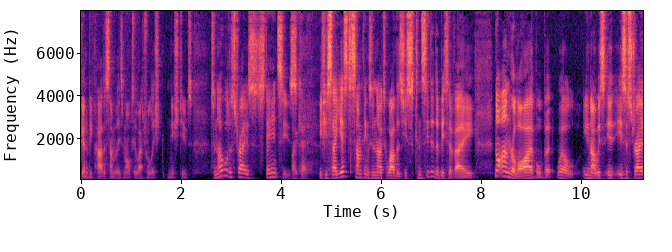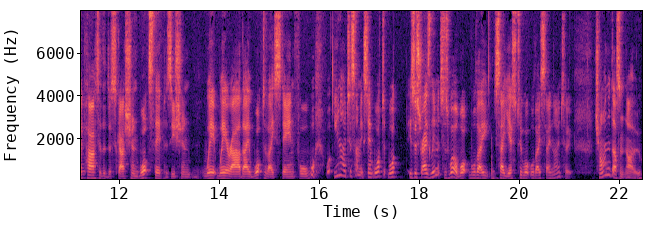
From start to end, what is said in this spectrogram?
going to be part of some of these multilateral initiatives to know what Australia's stance is. Okay. If you say yes to some things and no to others, you're considered a bit of a not unreliable, but well, you know, is is Australia part of the discussion? What's their position? Where where are they? What do they stand for? What, what you know, to some extent, what what is Australia's limits as well? What will they say yes to? What will they say no to? China doesn't know.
